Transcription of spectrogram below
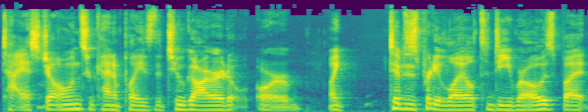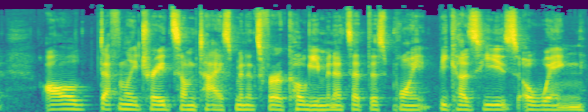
Tyus Jones, who kind of plays the two guard, or like Thibs is pretty loyal to D Rose, but I'll definitely trade some Tyus minutes for Kogi minutes at this point because he's a wing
